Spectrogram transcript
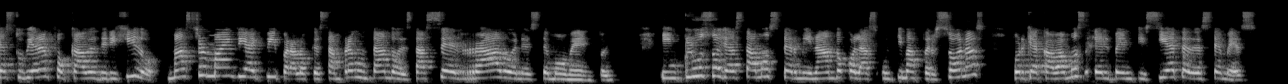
que estuviera enfocado y dirigido. Mastermind VIP, para los que están preguntando, está cerrado en este momento. Incluso ya estamos terminando con las últimas personas porque acabamos el 27 de este mes.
